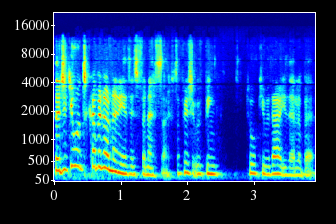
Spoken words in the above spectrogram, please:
So, did you want to come in on any of this, Vanessa? Because I appreciate we've been talking without you there a little bit.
